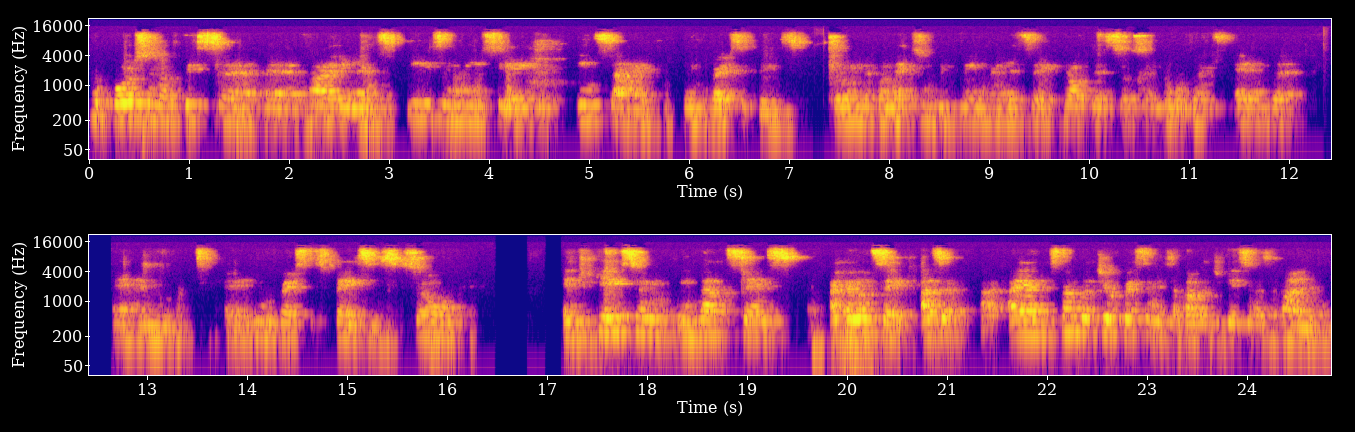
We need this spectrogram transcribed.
proportion of this uh, uh violence is initiated inside universities. So in the connection between, uh, let's say, protests, social movements, and um, university spaces. So education in that sense, I cannot say, as a, I understand that your question is about education as a value.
